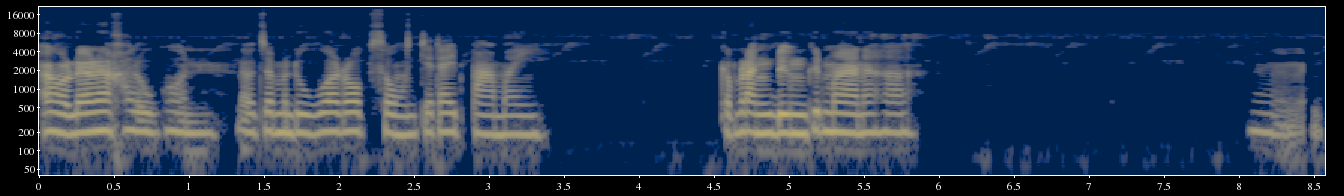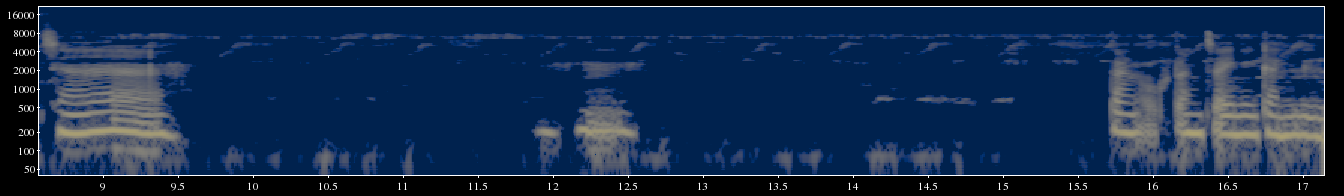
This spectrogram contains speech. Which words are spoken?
เอาแล้วนะคะทุกคน เราจะมาดูว่ารอบสองจะได้ปลาไหม กำลังดึงขึ้นมานะคะอืมจ้าตั้งอกตั้งใจในการดึง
